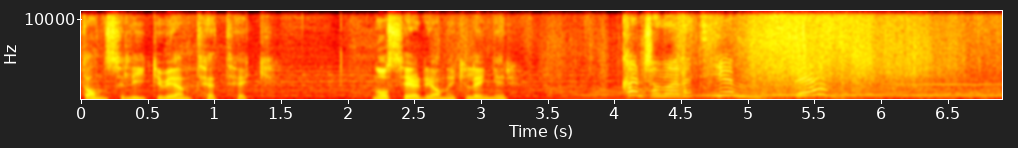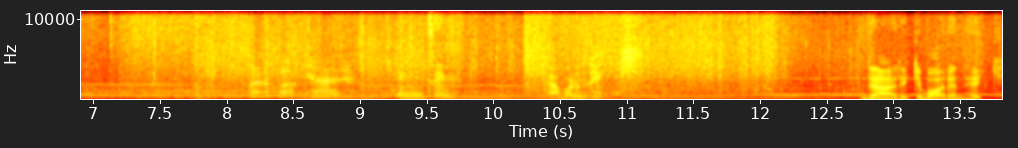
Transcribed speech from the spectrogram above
stanser like ved en tett hekk. Nå ser de han ikke lenger. Kanskje han har et gjemmested? Hva er det bak her? Ingenting. Det er bare en hekk. Det er ikke bare en hekk.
